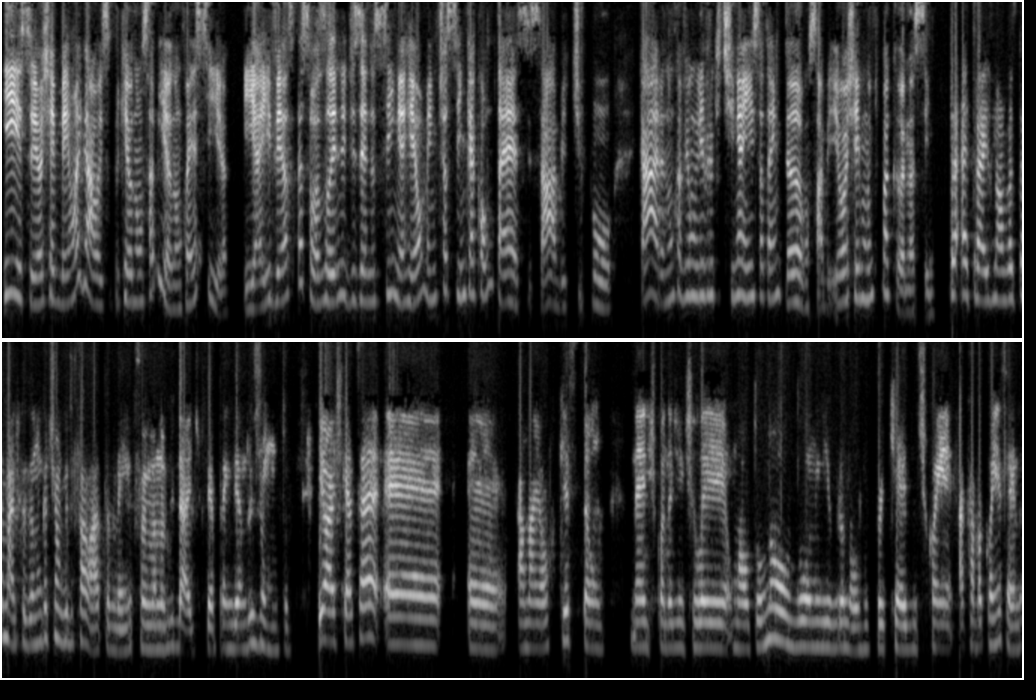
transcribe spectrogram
Isso, eu achei bem legal isso, porque eu não sabia, eu não conhecia. E aí ver as pessoas lendo e dizendo, sim, é realmente assim que acontece, sabe? Tipo, cara, nunca vi um livro que tinha isso até então, sabe? Eu achei muito bacana, assim. Tra é, traz novas temáticas, eu nunca tinha ouvido falar também, foi uma novidade, fui aprendendo junto. Eu acho que essa é, é a maior questão né, de quando a gente lê um autor novo um livro novo, porque a gente conhe acaba conhecendo.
